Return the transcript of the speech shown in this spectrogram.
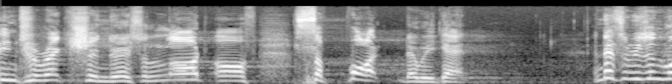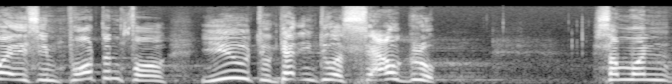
interaction, there is a lot of support that we get. And that's the reason why it's important for you to get into a cell group. Someone,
